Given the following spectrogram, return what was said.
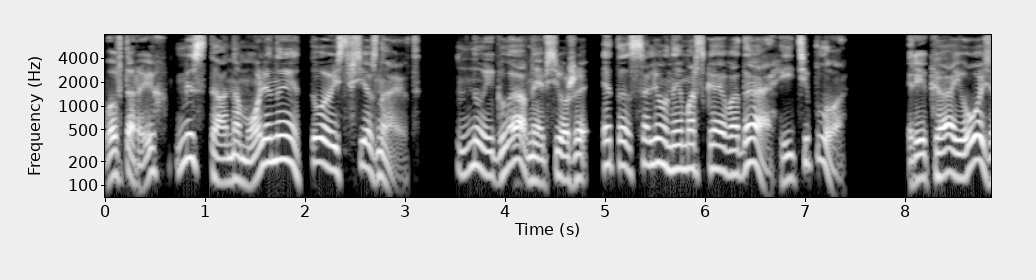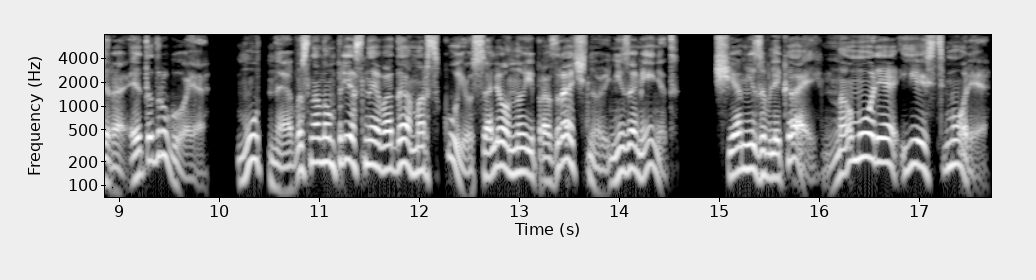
Во-вторых, места намоленные, то есть все знают. Ну и главное все же — это соленая морская вода и тепло. Река и озеро — это другое. Мутная, в основном пресная вода морскую, соленую и прозрачную не заменит. Чем не завлекай, но море есть море.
